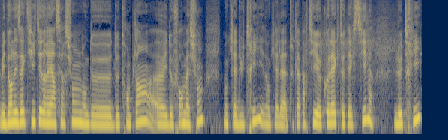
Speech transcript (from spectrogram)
Mais dans les activités de réinsertion donc de, de tremplin euh, et de formation, donc il y a du tri, donc il y a toute la partie collecte textile, le tri,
